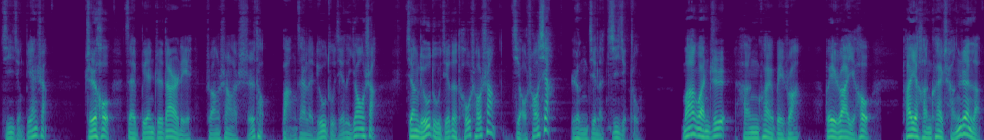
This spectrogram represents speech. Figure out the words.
机井边上，之后在编织袋里装上了石头，绑在了刘堵杰的腰上，将刘堵杰的头朝上、脚朝下扔进了机井中。马管之很快被抓，被抓以后，他也很快承认了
